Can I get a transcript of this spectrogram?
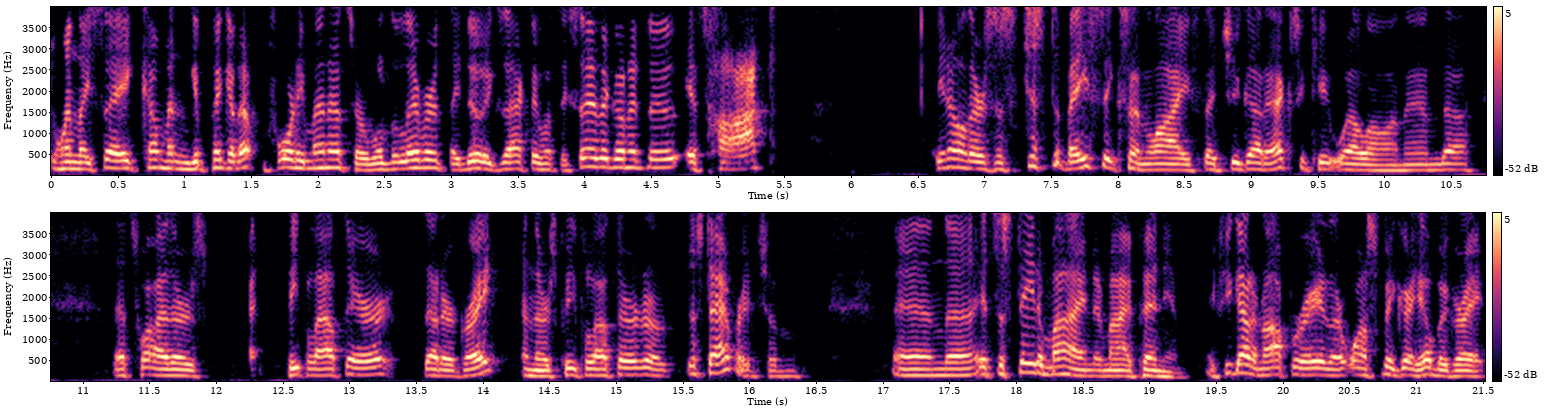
when they say come and get, pick it up in 40 minutes or we'll deliver it, they do exactly what they say they're going to do. It's hot. You know, there's this, just the basics in life that you got to execute well on, and uh, that's why there's people out there that are great, and there's people out there that are just average, and and uh, it's a state of mind, in my opinion. If you got an operator that wants to be great, he'll be great,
